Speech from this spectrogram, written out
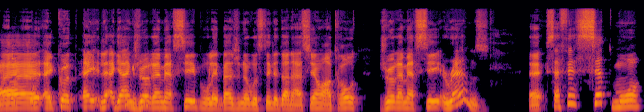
Euh, écoute, hey, la gang, je veux remercier pour les belles générosités, les donations. Entre autres, je veux remercier Rams. Euh, ça fait sept mois.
